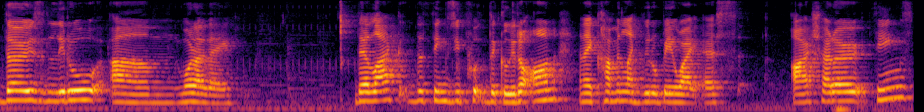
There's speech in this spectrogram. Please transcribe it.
those little, um, what are they? They're like the things you put the glitter on and they come in like little BYS eyeshadow things.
